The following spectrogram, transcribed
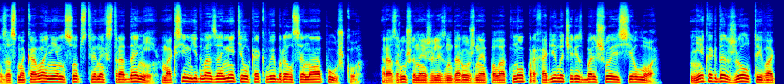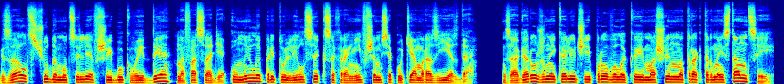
За смакованием собственных страданий Максим едва заметил, как выбрался на опушку. Разрушенное железнодорожное полотно проходило через большое село. Некогда желтый вокзал с чудом уцелевшей буквой «Д» на фасаде уныло притулился к сохранившимся путям разъезда. За огороженной колючей проволокой машинно-тракторной станцией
